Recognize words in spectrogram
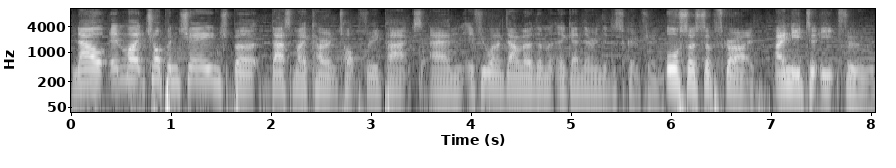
Now, it might chop and change, but that's my current top three packs, and if you want to download them, again, they're in the description. Also, subscribe. I need to eat food.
